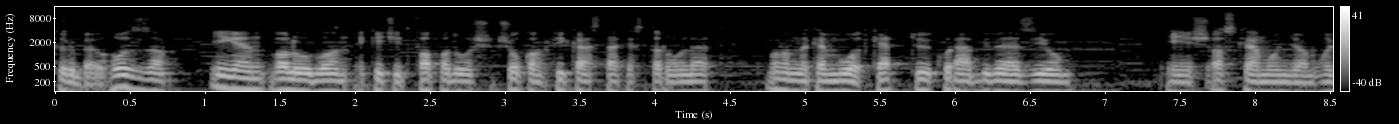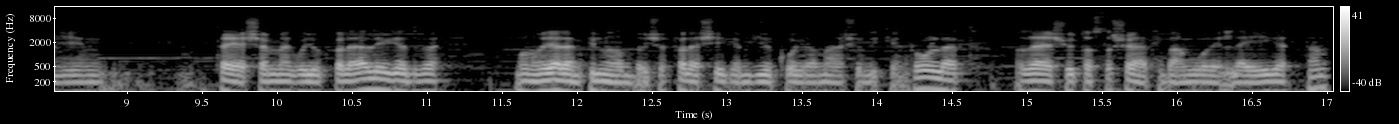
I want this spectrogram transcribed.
körülbelül hozza. Igen, valóban egy kicsit fapados, sokan fikázták ezt a rollert. Mondom, nekem volt kettő korábbi verzióm, és azt kell mondjam, hogy én teljesen meg vagyok vele elégedve. Mondom, jelen pillanatban is a feleségem gyilkolja a második ilyen rollert. Az elsőt azt a saját hibámból én leégettem.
